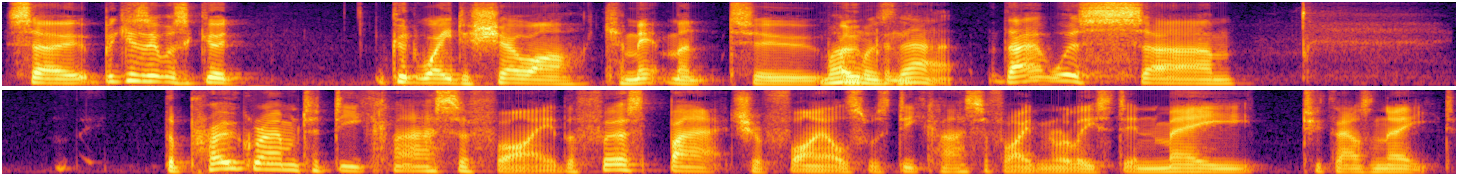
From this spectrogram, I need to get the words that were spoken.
so because it was a good, good way to show our commitment to. When was open- that? That was. Um, the program to declassify, the first batch of files was declassified and released in May 2008.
